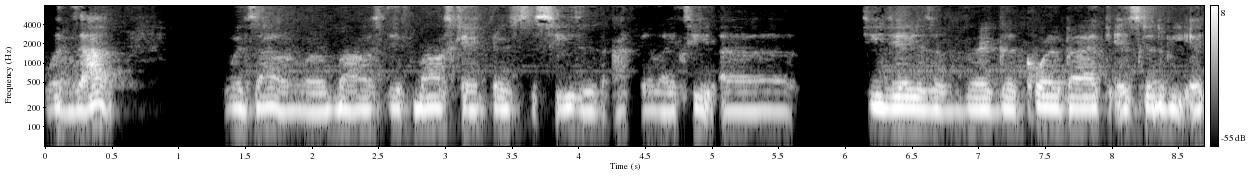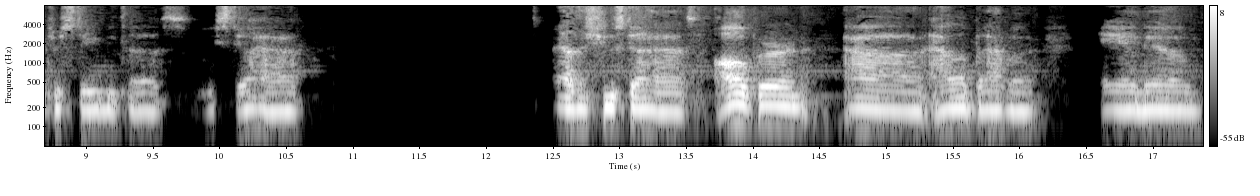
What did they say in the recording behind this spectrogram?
wins out wins out, or Myles, if Myles can't finish the season, I feel like T, uh, TJ is a very good quarterback. It's going to be interesting because we still have LSU still has Auburn, uh, Alabama, and um,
